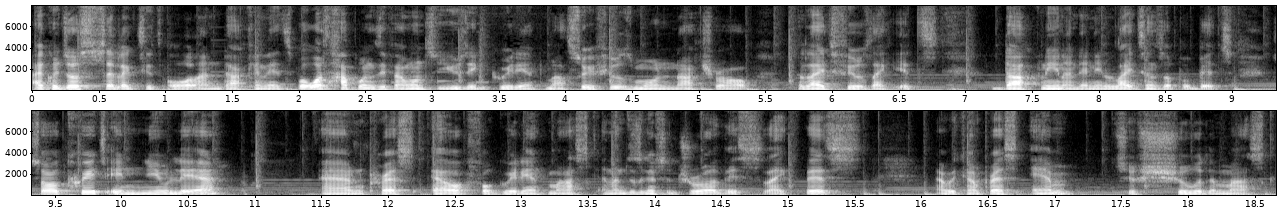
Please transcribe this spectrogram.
I could just select it all and darken it. But what happens if I want to use a gradient mask so it feels more natural? The light feels like it's darkening and then it lightens up a bit. So I'll create a new layer and press L for gradient mask. And I'm just going to draw this like this. And we can press M to show the mask.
